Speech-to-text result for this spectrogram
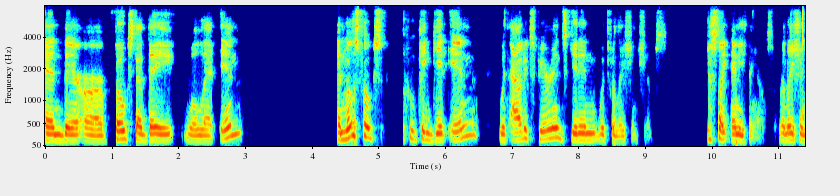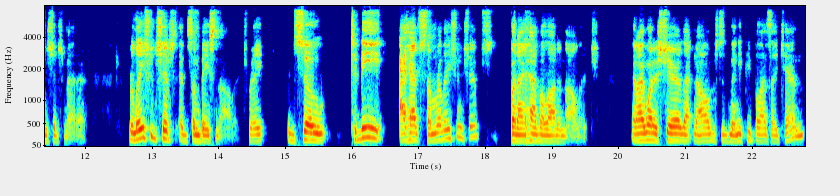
and there are folks that they will let in, and most folks who can get in without experience get in with relationships just like anything else. Relationships matter. Relationships and some base knowledge right? And so to me i have some relationships but i have a lot of knowledge. And i want to share that knowledge to as many people as i can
